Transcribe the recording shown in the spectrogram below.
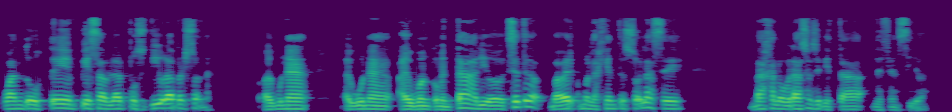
cuando usted empieza a hablar positivo a la persona, alguna, alguna, algún comentario, etcétera, va a ver cómo la gente sola se baja los brazos y que está defensiva.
